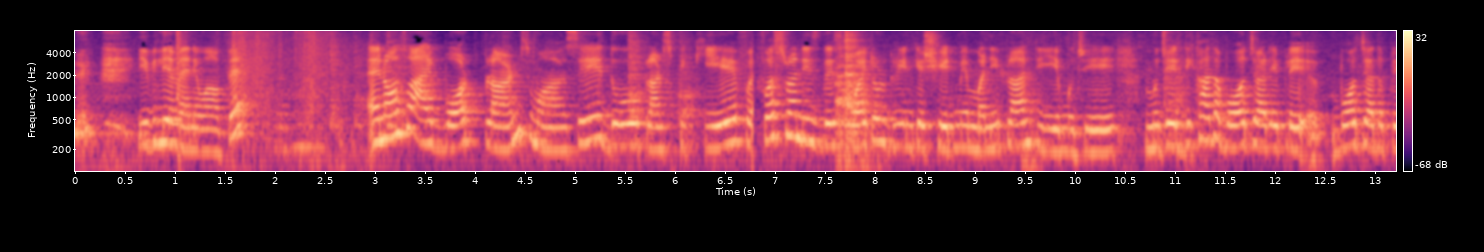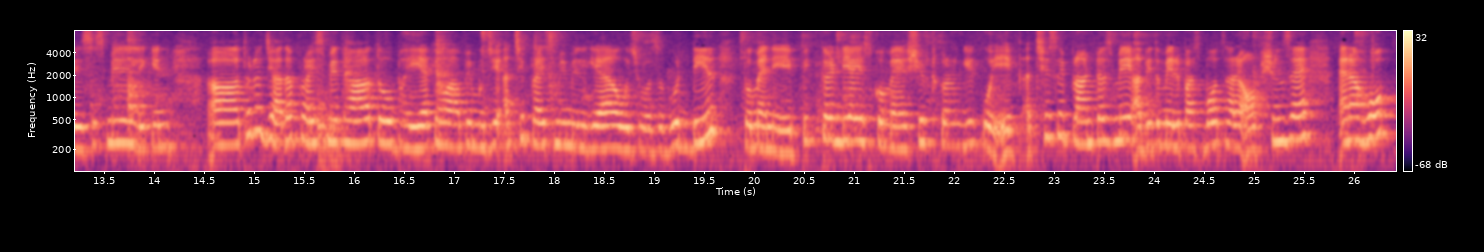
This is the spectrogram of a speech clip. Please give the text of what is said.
ये भी लिया मैंने वहाँ पे। And also I bought plants वहाँ से दो प्लांट्स पिक किए. First one is this white और ग्रीन के शेड में मनी प्लांट ये मुझे मुझे दिखा था बहुत ज़्यादा प्ले, बहुत ज़्यादा प्लेसेस में, लेकिन थोड़ा ज़्यादा प्राइस में था तो भैया के वहाँ पे मुझे अच्छे प्राइस में मिल गया which was a good deal तो मैंने ये पिक कर लिया. इसको मैं शिफ्ट करूँगी कोई एक अच्छे से प्लांटर्स में. अभी तो मेरे पास बहुत सारे ऑप्शन है. एंड आई होप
